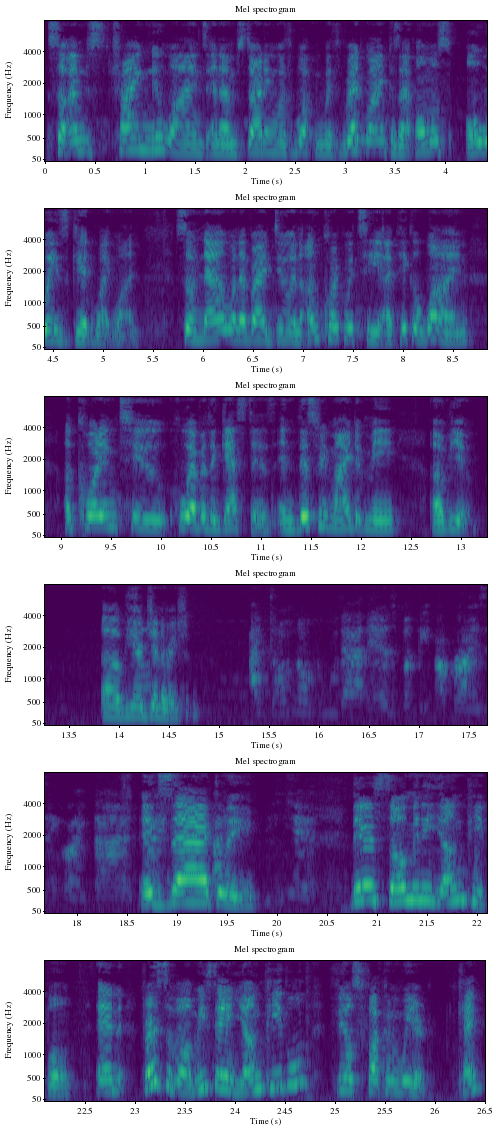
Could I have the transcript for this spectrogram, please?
so I'm just trying new wines, and I'm starting with what with red wine because I almost always get white wine. So now, whenever I do an uncork with tea, I pick a wine according to whoever the guest is, and this reminded me of you, of your generation. I don't know who that is, but the uprising like that. Exactly. Yeah. There's so many young people, and first of all, me saying young people feels fucking weird. Okay,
